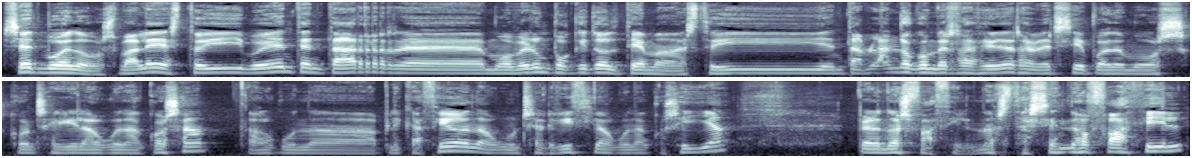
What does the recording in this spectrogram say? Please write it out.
Sed buenos, ¿vale? Estoy, voy a intentar eh, mover un poquito el tema, estoy entablando conversaciones a ver si podemos conseguir alguna cosa, alguna aplicación, algún servicio, alguna cosilla. Pero no es fácil, no está siendo fácil,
